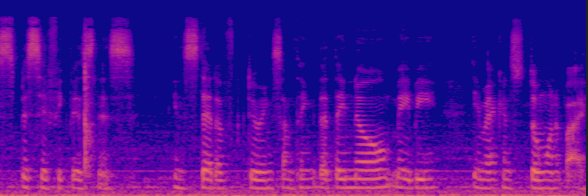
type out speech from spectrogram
specific business instead of doing something that they know maybe the Americans don't want to buy.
